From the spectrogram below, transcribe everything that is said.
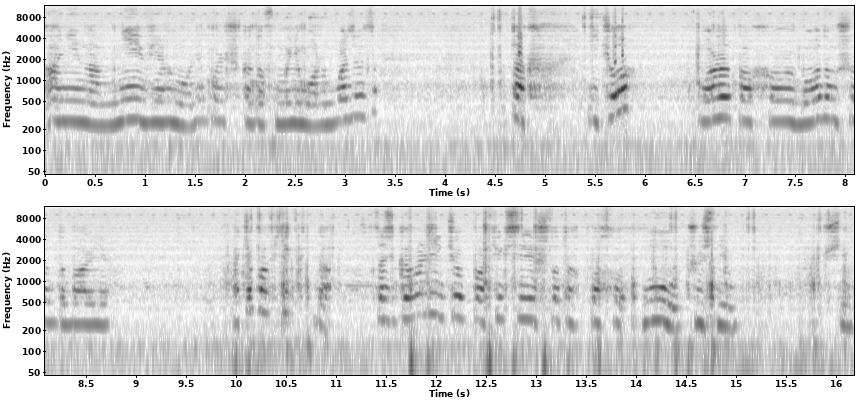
они нам не вернули. Больше кодов мы не можем пользоваться. Так, и что? Может, по ховербордам что-то добавили. А что по фик... Да. Кстати, говорили, что пофиксили что-то по... Ну, что с ним? Что с ним?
